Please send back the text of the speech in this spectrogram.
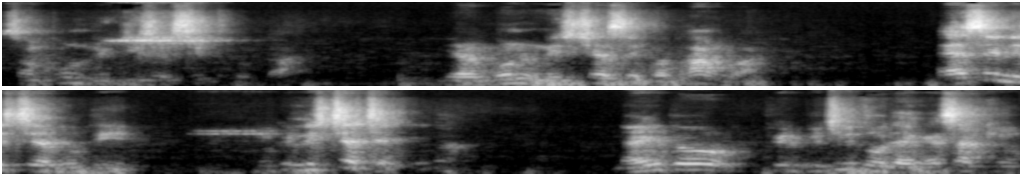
संपूर्ण रीति से सिद्ध होता है। यह गुण निश्चय से बंधा हुआ ऐसे निश्चय बुद्धि क्योंकि निश्चय चाहिए ना। नहीं तो फिर विचलित हो जाएगा, ऐसा क्यों?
